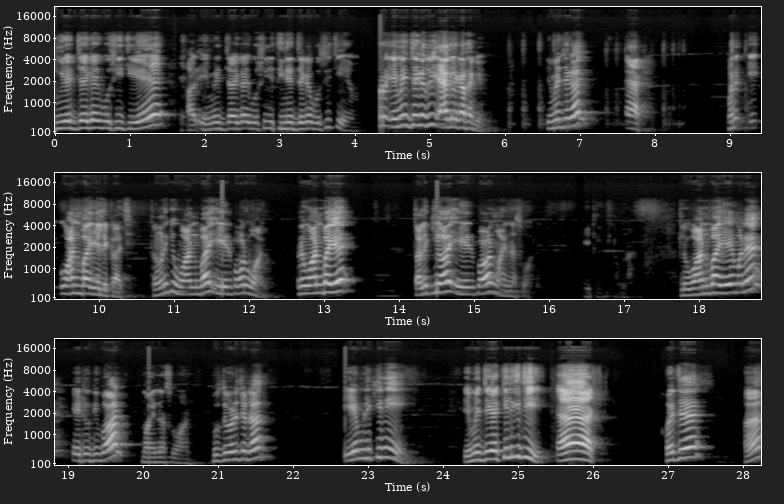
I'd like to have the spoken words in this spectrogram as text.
দুইয়ের জায়গায় বসিয়েছি এ আর এম এর জায়গায় বসিয়েছি, তিনের জায়গায় বসিয়েছি এম এম এর জায়গায় যদি এক লেখা থাকে এম এর জায়গায় এক। মানে ওয়ান বাই এ লেখা আছে। তার মানে কি ওয়ান বাই এ এর পাওয়ার ওয়ান মানে ওয়ান বাই এ তাহলে কি হয়? এ এর পাওয়ার মাইনাস ওয়ান তাহলে ওয়ান বাই এ মানে a to the power minus one বুঝতে পেরেছ এটা? এম লিখিনি। এম এর জায়গায় কি লিখেছি? এক। হয়েছে? হ্যাঁ?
